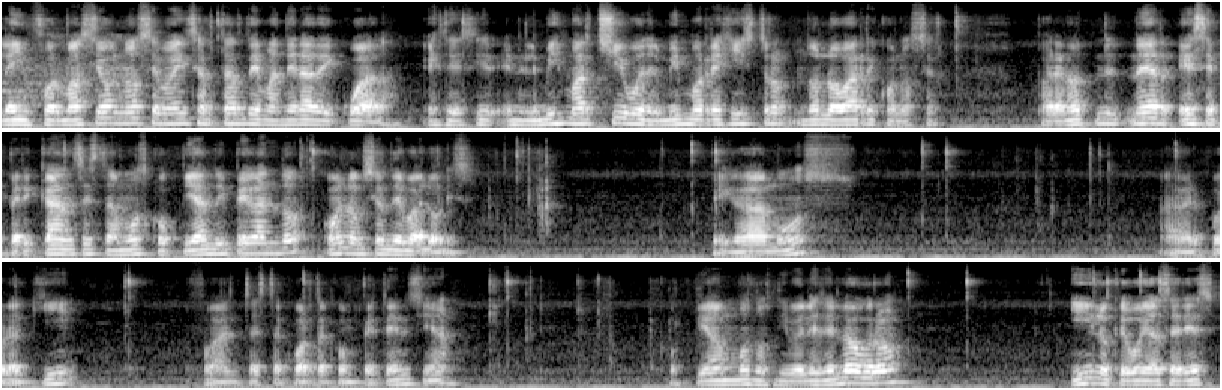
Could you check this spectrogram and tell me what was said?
la información no se va a insertar de manera adecuada. Es decir, en el mismo archivo, en el mismo registro, no lo va a reconocer. Para no tener ese percance, estamos copiando y pegando con la opción de valores. Pegamos. A ver por aquí. Falta esta cuarta competencia. Copiamos los niveles de logro. Y lo que voy a hacer es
